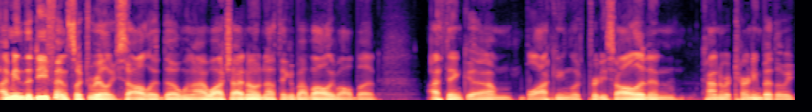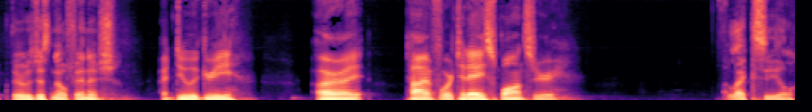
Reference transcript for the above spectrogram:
I mean, the defense looked really solid though. When I watch, I know nothing about volleyball, but I think um, blocking looked pretty solid and kind of returning, but like there was just no finish. I do agree. All right, time for today's sponsor. Lexiel.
